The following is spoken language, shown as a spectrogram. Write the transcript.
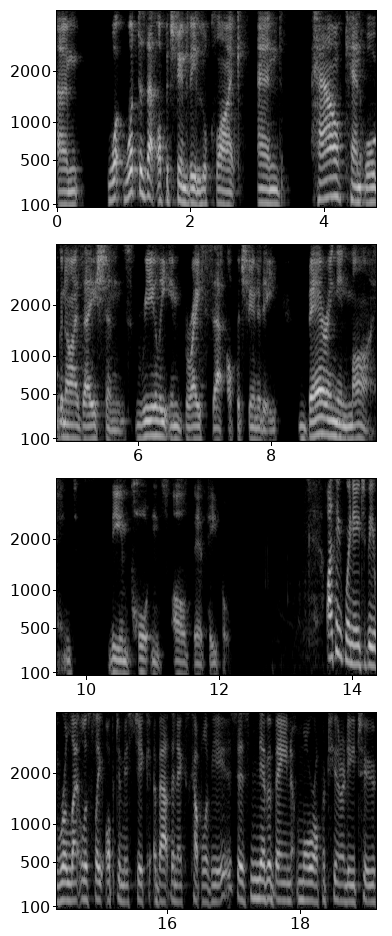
Um, what, what does that opportunity look like and how can organizations really embrace that opportunity, bearing in mind the importance of their people? I think we need to be relentlessly optimistic about the next couple of years. There's never been more opportunity to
